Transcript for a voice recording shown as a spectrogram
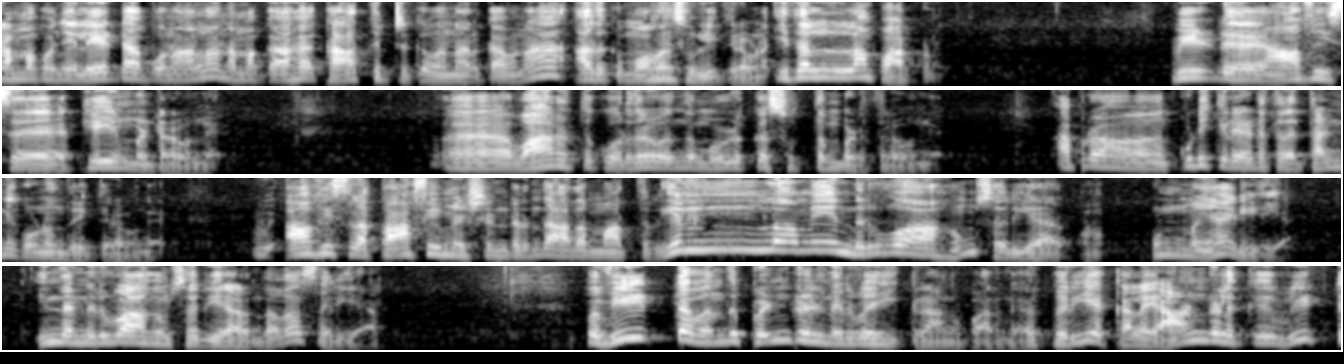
நம்ம கொஞ்சம் லேட்டாக போனாலும் நமக்காக காத்துட்ருக்கவனா இருக்காவனா அதுக்கு முகம் சுளிக்கிறவனா? இதெல்லாம் பார்க்கணும். வீடு ஆஃபீஸை க்ளீன் பண்ணுறவங்க வாரத்துக்கு ஒரு தடவை வந்து முழுக்க சுத்தம் படுத்துகிறவங்க அப்புறம் குடிக்கிற இடத்துல தண்ணி கொண்டு வந்து வைக்கிறவங்க. ஆஃபீஸில் காஃபி மிஷின் இருந்தால் அதை மாற்று எல்லாமே நிர்வாகம் சரியாக இருக்கணும். உண்மையாக இல்லையா? இந்த நிர்வாகம் சரியாக இருந்தால் தான் சரியாக இருக்கும். இப்போ வீட்டை வந்து பெண்கள் நிர்வகிக்கிறாங்க பாருங்கள் அது பெரிய கலை. ஆண்களுக்கு வீட்டு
